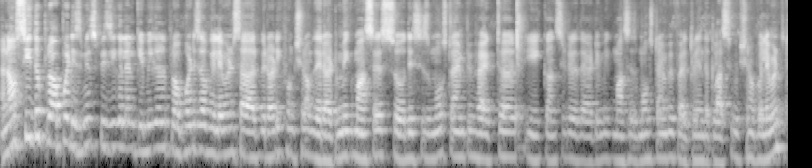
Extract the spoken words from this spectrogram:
and now see the properties means physical and chemical properties of elements are periodic function of their atomic masses. So this is most IMP factor he consider the atomic mass is most IMP factor in the classification of elements.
